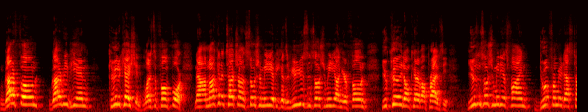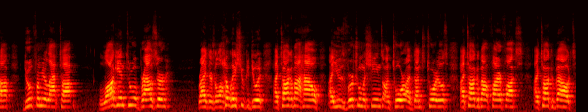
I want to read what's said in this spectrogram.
we've got a phone, we've got a VPN, communication. What is the phone for? Now, I'm not gonna touch on social media because if you're using social media on your phone, you clearly don't care about privacy. Using social media is fine. Do it from your desktop, do it from your laptop, log in through a browser, right? There's a lot of ways you could do it. I talk about how I use virtual machines on Tor. I've done tutorials. I talk about Firefox. I talk about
